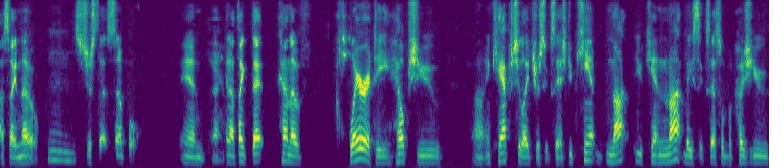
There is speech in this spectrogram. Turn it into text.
I say no. Mm, It's just that simple. And Yeah. and I think that kind of clarity helps you uh, encapsulate your success. You can't not you cannot be successful because you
